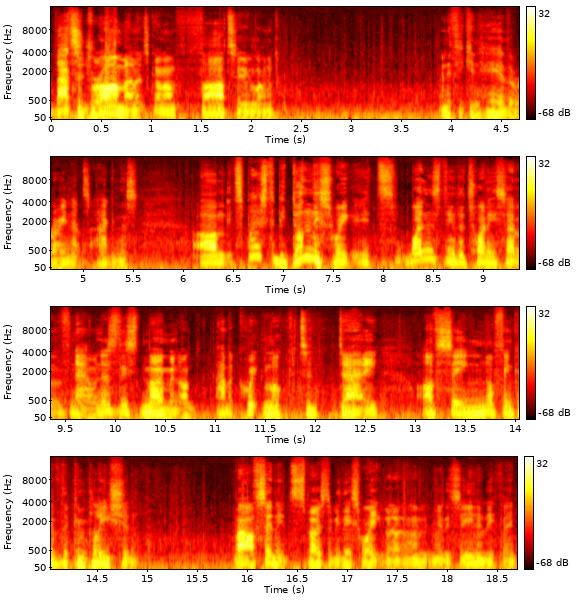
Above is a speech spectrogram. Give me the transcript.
That's a drama that's gone on far too long. And if you can hear the rain, that's Agnes. Um, it's supposed to be done this week. It's Wednesday the 27th now, and as this moment, I had a quick look today. I've seen nothing of the completion. Well, I've seen it's supposed to be this week, but I haven't really seen anything.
